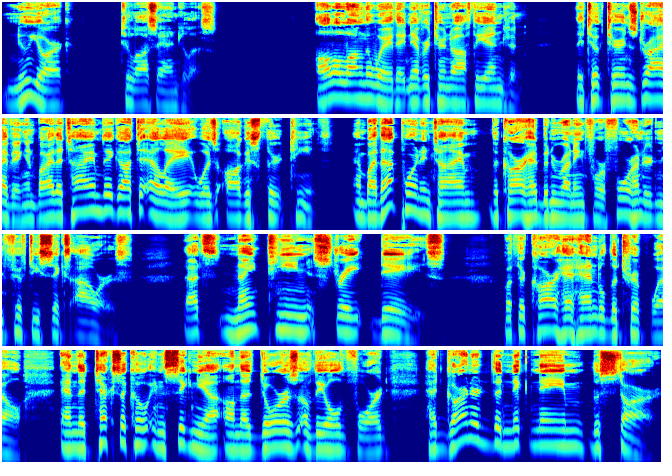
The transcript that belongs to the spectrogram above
New York to Los Angeles. All along the way, they never turned off the engine. They took turns driving, and by the time they got to LA, it was August 13th. And by that point in time, the car had been running for 456 hours. That's 19 straight days. But the car had handled the trip well, and the Texaco insignia on the doors of the old Ford had garnered the nickname the Star.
